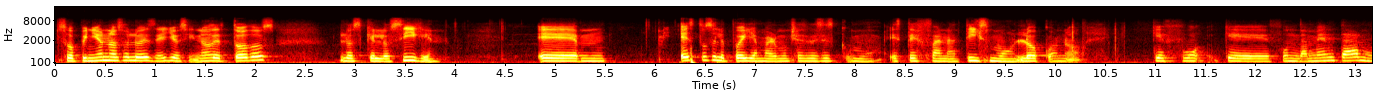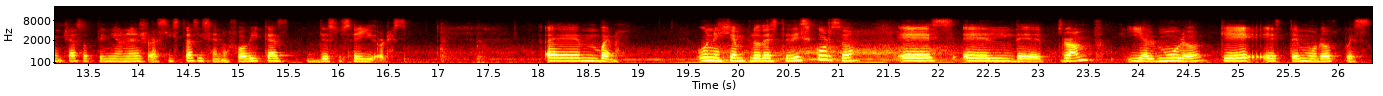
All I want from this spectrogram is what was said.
su opinión no solo es de ellos, sino de todos los que lo siguen. Em, esto se le puede llamar muchas veces como este fanatismo loco, ¿no? Que, que fundamenta muchas opiniones racistas y xenofóbicas de sus seguidores. Em, bueno, un ejemplo de este discurso es el de Trump y el muro, que este muro pues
